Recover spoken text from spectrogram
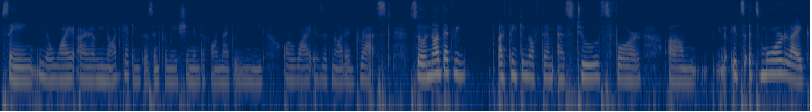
saying, you know, why are we not getting this information in the format we need, or why is it not addressed? So not that we are thinking of them as tools for, um, you know, it's it's more like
